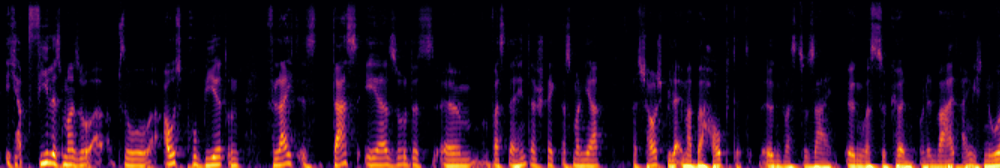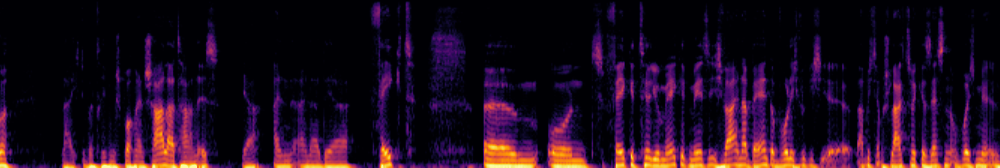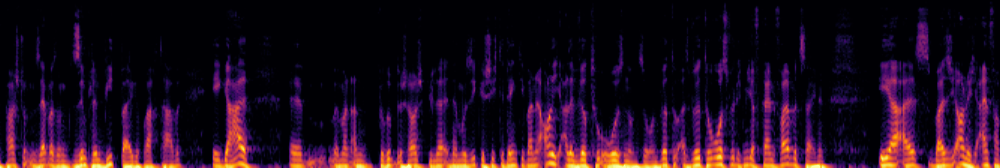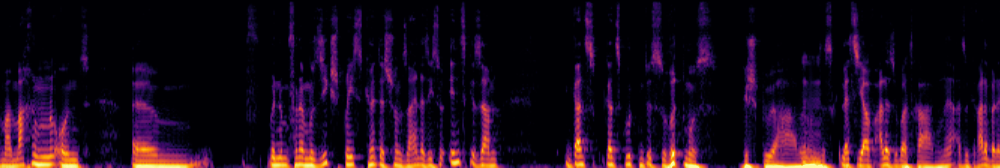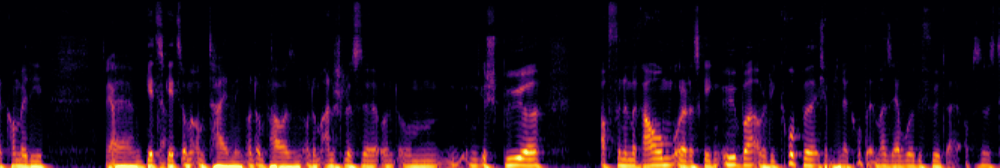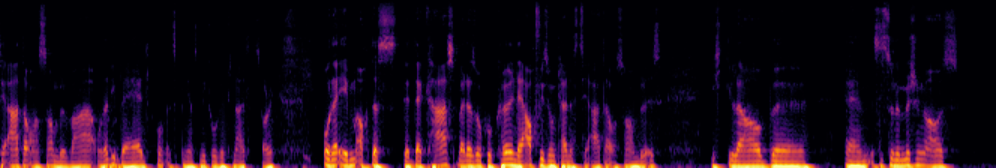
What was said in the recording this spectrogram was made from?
Ich habe vieles mal so, so ausprobiert und vielleicht ist das eher so das, ähm, was dahinter steckt, dass man ja als Schauspieler immer behauptet, irgendwas zu sein, irgendwas zu können und in Wahrheit eigentlich nur, leicht übertrieben gesprochen, ein Scharlatan ist, ja, ein, einer, der faked Ähm, und Fake It Till You Make It mäßig. Ich war in einer Band, obwohl ich wirklich, äh, habe ich am Schlagzeug gesessen, obwohl ich mir in ein paar Stunden selber so einen simplen Beat beigebracht habe. Egal, äh, wenn man an berühmte Schauspieler in der Musikgeschichte denkt, die waren ja auch nicht alle Virtuosen und so. Und virtu als Virtuos würde ich mich auf keinen Fall bezeichnen. Eher als, weiß ich auch nicht, einfach mal machen und ähm, wenn du von der Musik sprichst, könnte es schon sein, dass ich so insgesamt ein ganz, ganz gutes Rhythmusgespür habe. Mhm. Und das lässt sich auf alles übertragen. Ne? Also gerade bei der Comedy ja. äh, geht es ja. um, um Timing und um Pausen und um Anschlüsse und um ein Gespür auch für einen Raum oder das Gegenüber oder die Gruppe. Ich habe mich in der Gruppe immer sehr wohl gefühlt, ob es nur das Theaterensemble war oder die Band. Oh, jetzt bin ich ans Mikro geknallt, sorry. Oder eben auch das, der, der Cast bei der Soko Köln, der auch wie so ein kleines Theaterensemble ist. Ich glaube, ähm, es ist so eine Mischung aus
